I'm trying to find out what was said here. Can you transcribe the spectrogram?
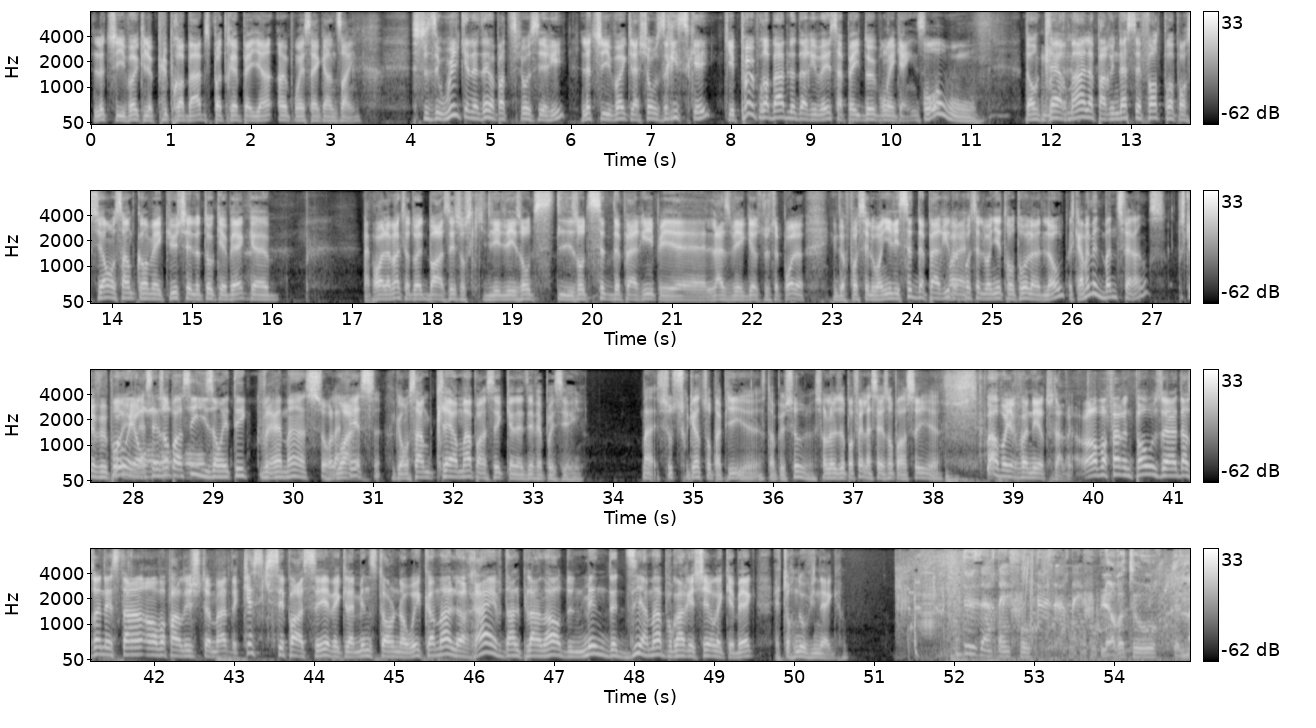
là, tu y vas avec le plus probable, c'est pas très payant, 1,55. Si tu dis oui, le Canadien va participer aux séries, là, tu y vas avec la chose risquée, qui est peu probable d'arriver, ça paye 2,15. Oh! Donc, clairement, là, par une assez forte proportion, on semble convaincu chez l'Auto-Québec. euh, ben, probablement que ça doit être basé sur ce qui, les, les autres, les autres sites de Paris puis euh, Las Vegas. Je sais pas, là, ils doivent pas s'éloigner. Les sites de Paris Ouais. doivent pas s'éloigner trop tôt l'un de l'autre. C'est quand même une bonne différence. Parce que veux pas, Oui, la on- saison on- passée, on- ils ont été vraiment sur la Ouais. fesse. Qu'on semble clairement penser que le Canadien fait pas les séries. Ben, si tu regardes sur papier, euh, c'est un peu ça. là. Si on ne l'a pas fait la saison passée, euh, Ben, on va y revenir tout à l'heure. On va faire une pause. euh, dans un instant, on va parler justement de qu'est-ce qui s'est passé avec la mine Stornoway, comment le rêve dans le plan nord d'une mine de diamants pour enrichir le Québec est tourné au vinaigre. Deux heures d'info. Le retour de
